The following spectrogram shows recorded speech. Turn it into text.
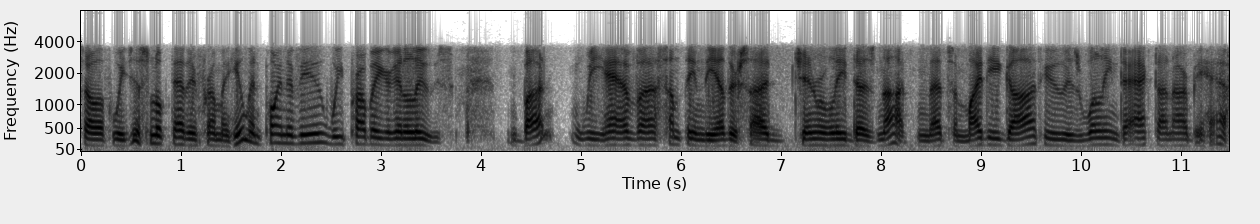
So if we just looked at it from a human point of view, we probably are going to lose. But we have uh, something the other side generally does not, and that's a mighty God who is willing to act on our behalf.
